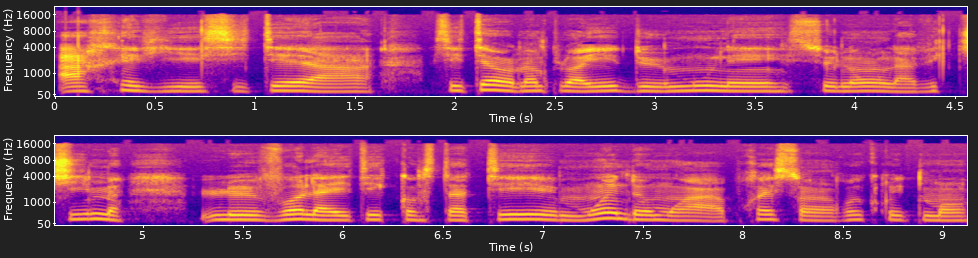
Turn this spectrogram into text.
à Révier. C'était un employé de moulin selon la victime. Le vol a été constaté moins d'un mois après son recrutement.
